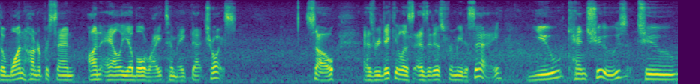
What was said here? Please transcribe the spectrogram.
the 100% unalienable right to make that choice. So, as ridiculous as it is for me to say, you can choose to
